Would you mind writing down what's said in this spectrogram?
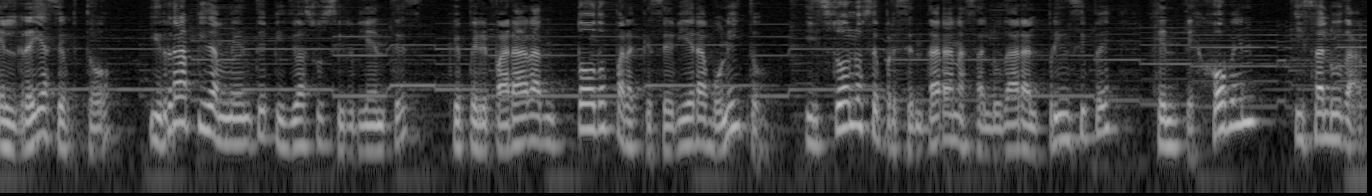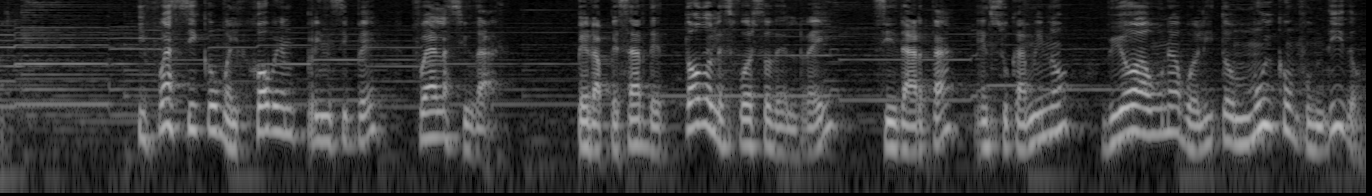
El rey aceptó y rápidamente pidió a sus sirvientes que prepararan todo para que se viera bonito y solo se presentaran a saludar al príncipe gente joven y saludable. Y fue así como el joven príncipe fue a la ciudad. Pero a pesar de todo el esfuerzo del rey, Siddhartha, en su camino, vio a un abuelito muy confundido.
